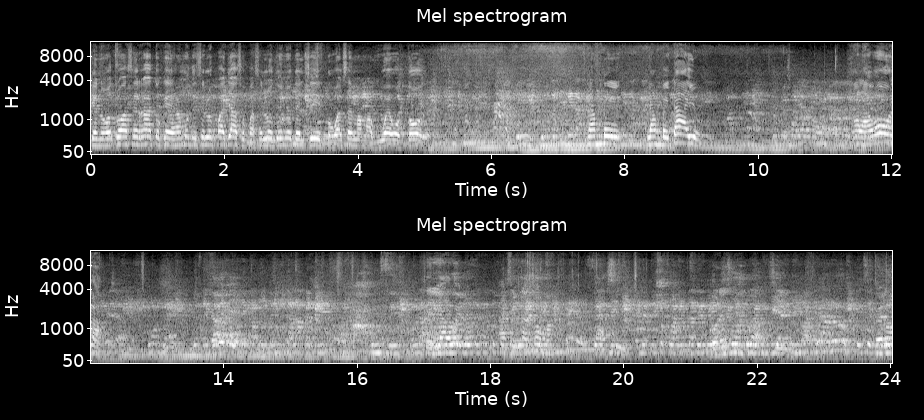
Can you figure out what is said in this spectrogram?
que nosotros hace rato que dejamos de ser los payasos para ser los dueños del circo, o al ser mamahuevos todos. Lambe, lambetallo. Sería bueno hacer una toma así. Con eso pero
